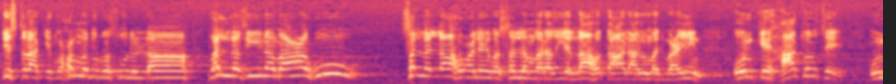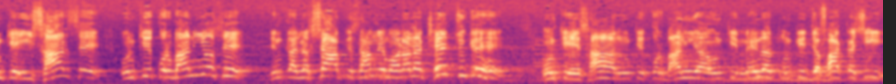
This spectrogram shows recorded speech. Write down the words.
جس طرح کہ محمد الرسول اللہ والذین معہو صلی اللہ علیہ وسلم ورضی اللہ تعالیٰ عنہ مجمعین ان کے ہاتھوں سے ان کے ایثار سے، ان کی قربانیوں سے، جن کا نقشہ آپ کے سامنے مولانا کھینچ چکے ہیں، ان کی احسار ان کی قربانیاں، ان کی محنت، ان کی جفا کشی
